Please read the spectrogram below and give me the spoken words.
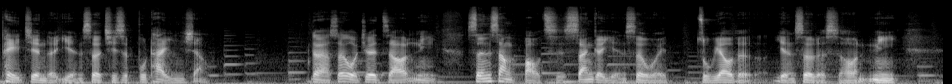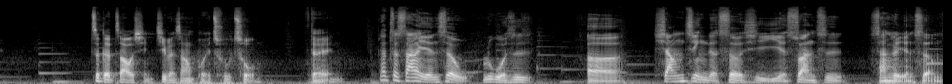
配件的颜色其实不太影响。对啊，所以我觉得只要你身上保持三个颜色为主要的颜色的时候，你这个造型基本上不会出错。对。那这三个颜色如果是呃相近的色系，也算是三个颜色吗？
